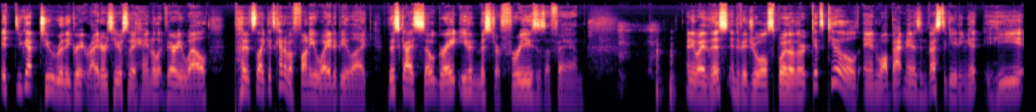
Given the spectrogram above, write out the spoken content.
it you got two really great writers here so they handle it very well but it's like it's kind of a funny way to be like, this guy's so great, even Mister Freeze is a fan. anyway, this individual, spoiler alert, gets killed, and while Batman is investigating it, he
